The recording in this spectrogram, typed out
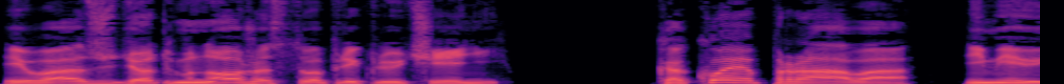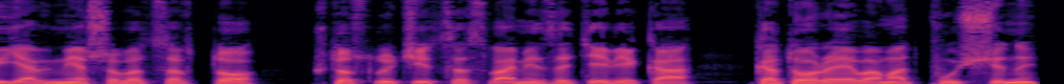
и вас ждет множество приключений. Какое право имею я вмешиваться в то, что случится с вами за те века, которые вам отпущены?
